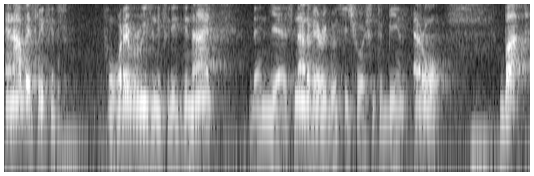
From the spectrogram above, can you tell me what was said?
and obviously if it's for whatever reason if it is denied then yeah, it's not a very good situation to be in at all. But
